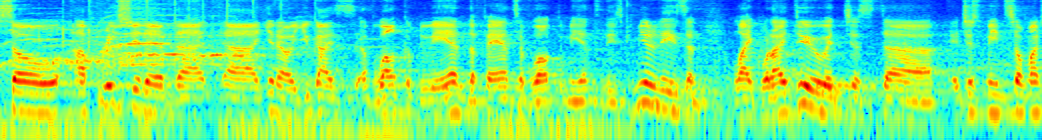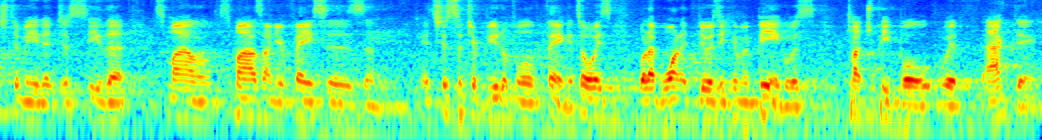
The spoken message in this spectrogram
so appreciative that uh, you know you guys have welcomed me in. The fans have welcomed me into these communities, and like what I do, it just uh, it just means so much to me to just see the smile smiles on your faces, and it's just such a beautiful thing. It's always what I've wanted to do as a human being was touch people with acting,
